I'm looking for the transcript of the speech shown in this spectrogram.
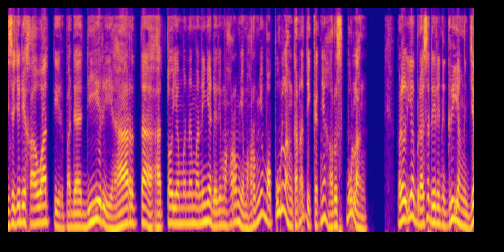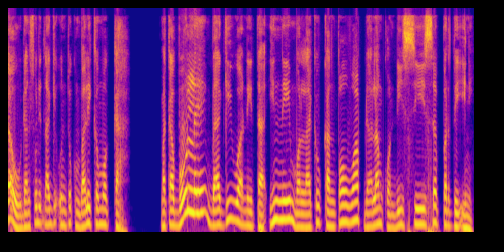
bisa jadi khawatir pada diri, harta, atau yang menemaninya dari mahramnya. Mahramnya mau pulang karena tiketnya harus pulang. Padahal ia berasal dari negeri yang jauh dan sulit lagi untuk kembali ke Mekah. Maka boleh bagi wanita ini melakukan tawaf dalam kondisi seperti ini.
